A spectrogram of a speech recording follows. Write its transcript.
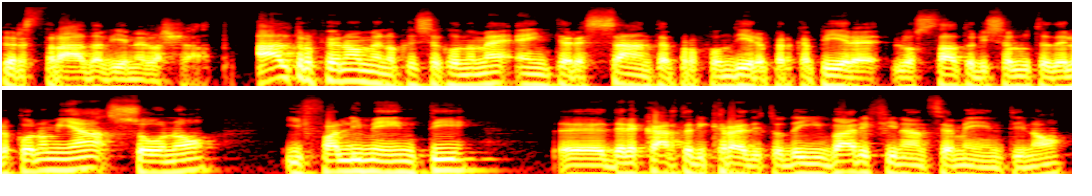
per strada viene lasciato. Altro fenomeno che secondo me è interessante approfondire per capire lo stato di salute dell'economia sono i fallimenti eh, delle carte di credito, dei vari finanziamenti, no?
